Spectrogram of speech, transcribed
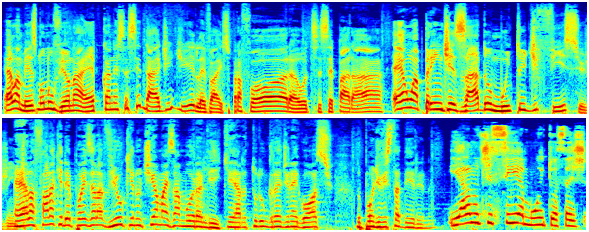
ela mesma não viu na época a necessidade de levar isso pra fora ou de se separar. É um aprendizado muito difícil, gente. É, Ela fala que depois ela viu que não tinha mais amor ali, que era tudo um grande negócio do ponto de vista dele, né? E ela noticia muito essas.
